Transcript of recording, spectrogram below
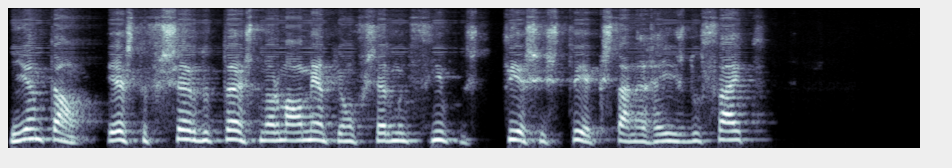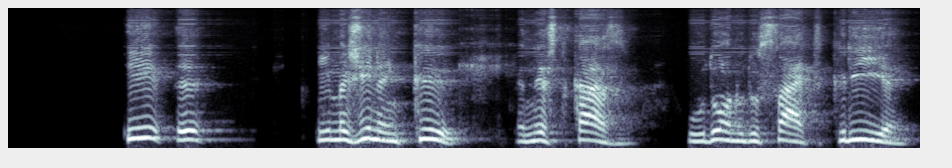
E então, este fecheiro do texto normalmente é um fecheiro muito simples, txt, que está na raiz do site. E eh, imaginem que, neste caso, o dono do site queria,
